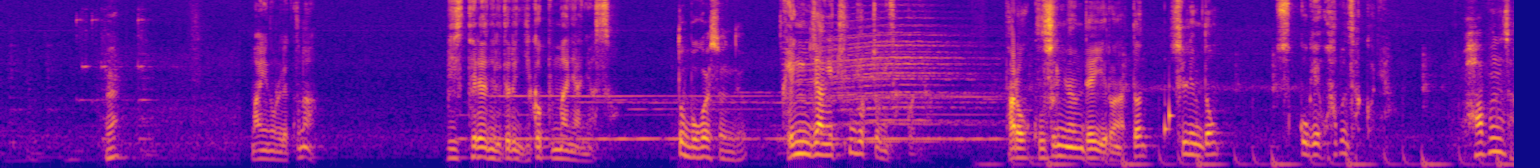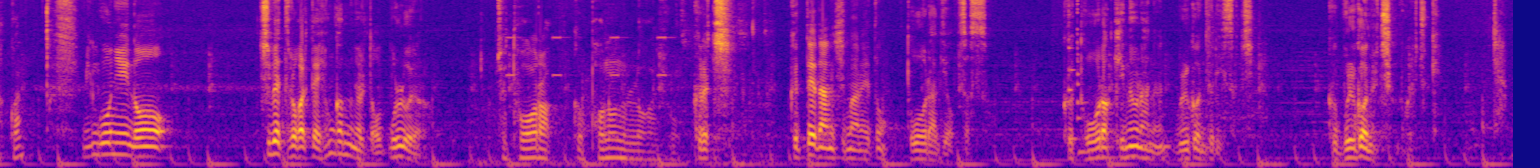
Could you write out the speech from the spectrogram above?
네? 많이 놀랬구나. 미스테리한 일들은 이것뿐만이 아니었어. 또 뭐가 있었는데요? 굉장히 충격적인 사건이야. 바로 90년대에 일어났던 신림동 숫곡의 화분 사건이야. 화분 사건? 민곤이 너 집에 들어갈 때 현관문 열 때 뭘로 열어? 저 도어락 그 번호 눌러가지고 그렇지. 그때 당시만 해도 도어락이 없었어. 그 도어락 기능을 하는 물건들이 있었지. 그 물건을 지금 보여줄게. 자,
